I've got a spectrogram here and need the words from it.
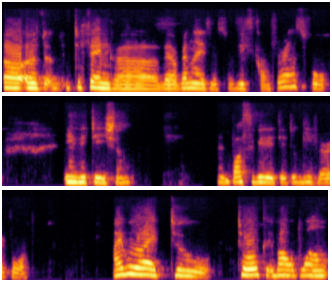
uh, uh, to to thank uh, the organizers of this conference for invitation and possibility to give a report. I would like to talk about one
